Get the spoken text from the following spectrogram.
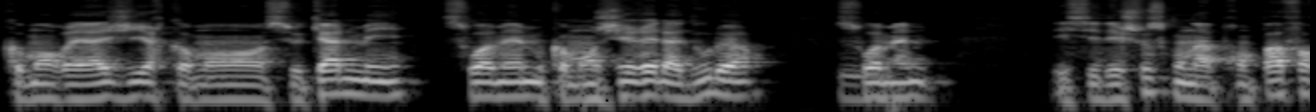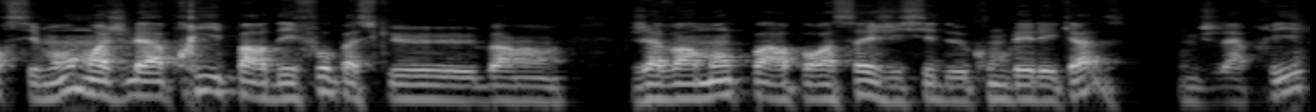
comment réagir, comment se calmer soi-même, comment gérer la douleur Mmh mh. soi-même. Et c'est des choses qu'on n'apprend pas forcément. Moi, je l'ai appris par défaut parce que, ben, j'avais un manque par rapport à ça et essayé de combler les cases. Donc je l'ai appris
